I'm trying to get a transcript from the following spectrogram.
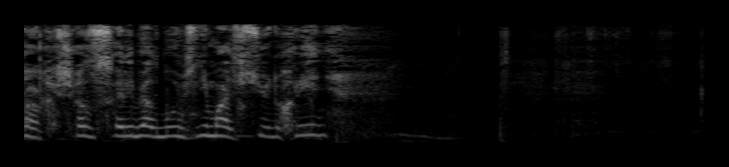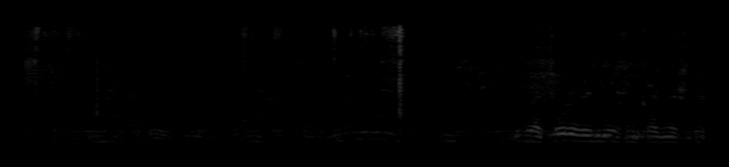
Так, сейчас, ребят, будем снимать всю эту хрень. Блять, уровень нужен, конечно.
